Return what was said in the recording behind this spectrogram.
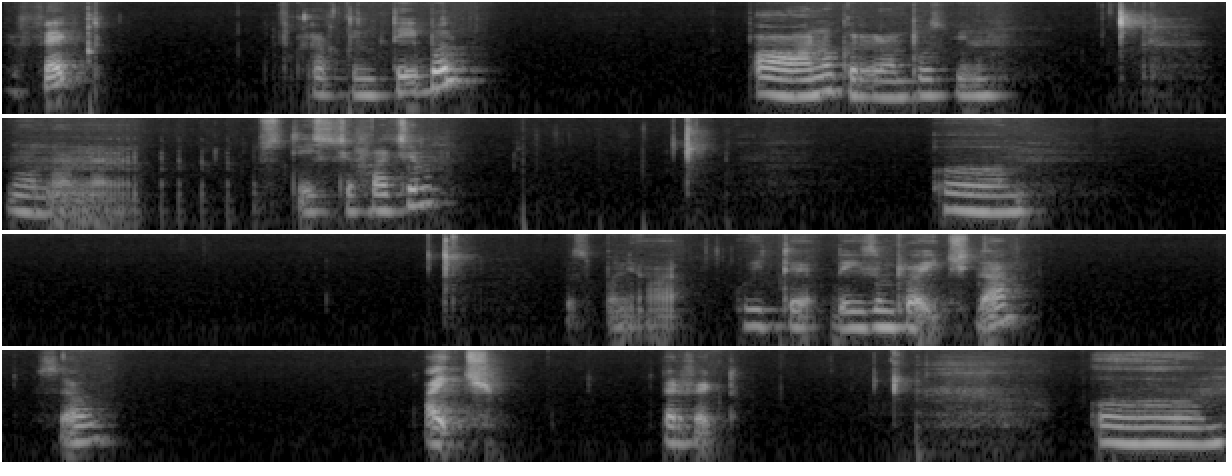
Perfect. Crafting table. Ah, nu cred că am pus bine. Nu, nu, nu, nu. Știți ce facem? Uh, spun eu, uite, de exemplu aici, da? Sau aici. Perfect. Uh,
